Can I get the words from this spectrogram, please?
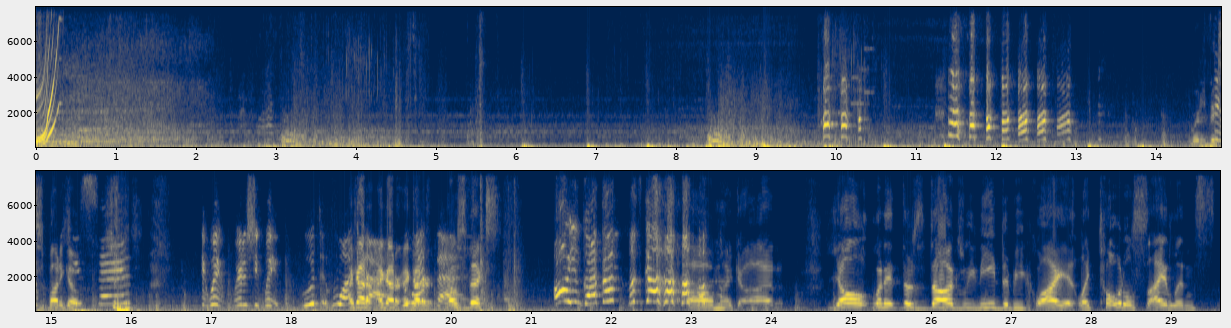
Where did Vix's body go? She said. Wait, wait, where did she? Wait, who? Who was I got her. I got her. Who I got was her. That? That was Vix. Oh, you got them? Let's go. Oh my god. Y'all, when it there's dogs, we need to be quiet. Like total silence.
